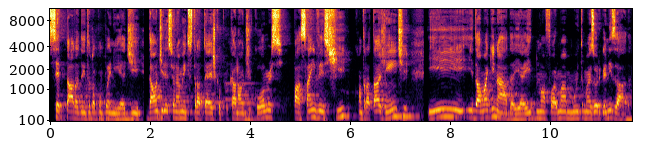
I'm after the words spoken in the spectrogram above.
setada dentro da companhia de dar um direcionamento estratégico para o canal de e-commerce, passar a investir, contratar gente e, e, dar uma guinada, e aí de uma forma muito mais organizada.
